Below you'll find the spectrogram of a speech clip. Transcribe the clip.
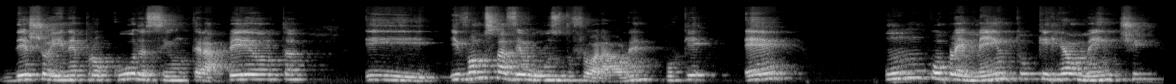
deixa aí, né, procura-se um terapeuta e, e vamos fazer o uso do floral, né? Porque é um complemento que realmente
